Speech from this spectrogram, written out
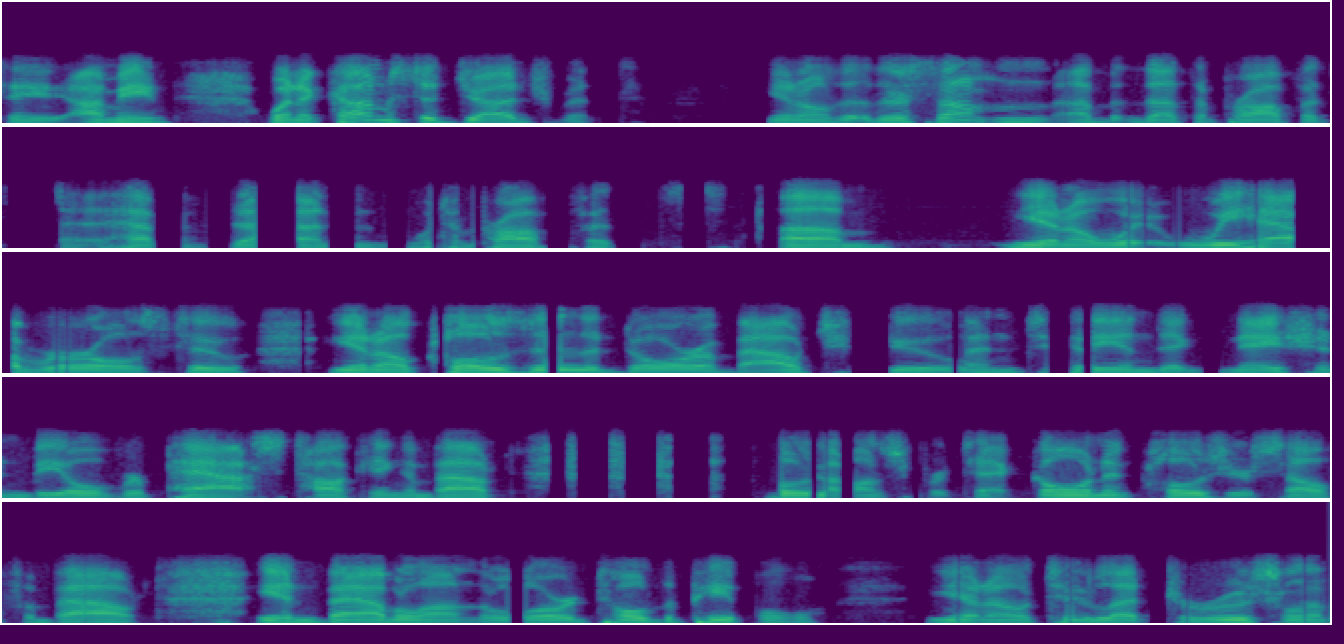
see, I mean, when it comes to judgment, you know, there's something that the prophets have done with the prophets. Um, you know, we, we have rules to, you know, close in the door about you until the indignation be overpassed, talking about those protect. Go in and close yourself about. In Babylon, the Lord told the people, you know, to let Jerusalem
